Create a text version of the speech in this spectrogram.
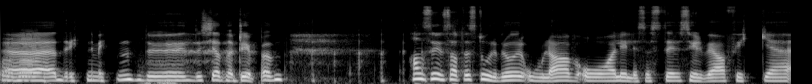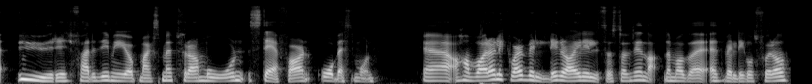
eh, dritten i midten. Du, du kjenner typen. Han syntes at storebror Olav og lillesøster Sylvia fikk urettferdig mye oppmerksomhet fra moren, stefaren og bestemoren. Han var allikevel veldig glad i lillesøsteren sin, da. De hadde et veldig godt forhold.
